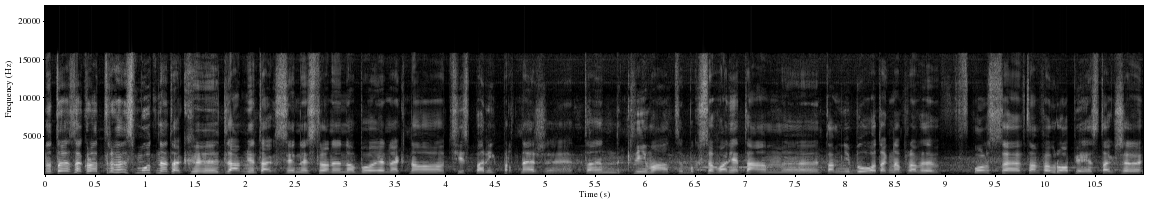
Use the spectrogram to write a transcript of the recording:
No to jest akurat trochę smutne tak y, dla mnie tak z jednej strony, no bo jednak no ci sparring partnerzy, ten klimat, boksowanie tam, y, tam nie było tak naprawdę w Polsce, tam w Europie jest tak, że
